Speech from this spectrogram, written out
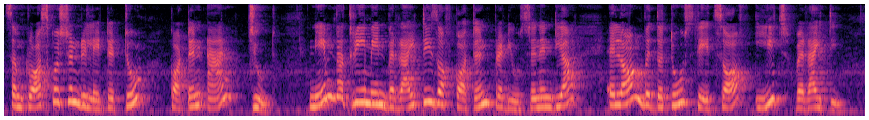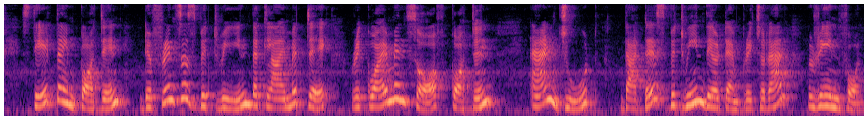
Some cross question related to cotton and jute. Name the three main varieties of cotton produced in India along with the two states of each variety. State the important differences between the climatic requirements of cotton and jute that is between their temperature and rainfall.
